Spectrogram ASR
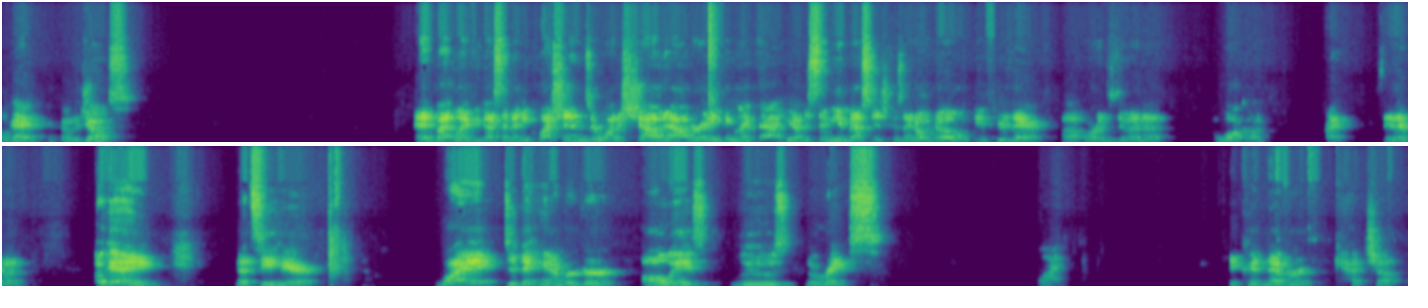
Okay, here come the jokes. And by the way, if you guys have any questions or want a shout out or anything like that, you have to send me a message because I don't know if you're there. Uh, Oren's doing a, a walk on. All right, stay there, bud. Okay, let's see here. Why did the hamburger always lose the race? Why? It could never catch up.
